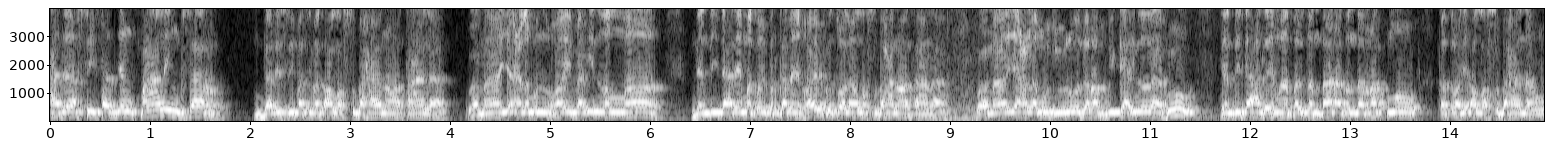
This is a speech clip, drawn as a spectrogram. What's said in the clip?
Adalah sifat yang paling besar dari sifat-sifat Allah Subhanahu wa taala. Wa ma ya'lamul ghaiba illallah dan tidak ada yang mengetahui perkara yang gaib kecuali Allah Subhanahu wa taala. Wa ma ya'lamu junud rabbika illahu dan tidak ada yang mengetahui tentara-tentara Rabbmu kecuali Allah Subhanahu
